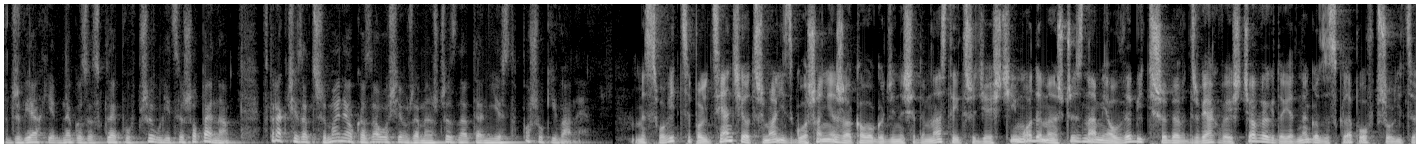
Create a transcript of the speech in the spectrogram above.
w drzwiach jednego ze sklepów przy ulicy Chopina. W trakcie zatrzymania okazało się, że mężczyzna ten jest poszukiwany. Mysłowiccy policjanci otrzymali zgłoszenie, że około godziny 17.30 młody mężczyzna miał wybić szybę w drzwiach wejściowych do jednego ze sklepów przy ulicy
